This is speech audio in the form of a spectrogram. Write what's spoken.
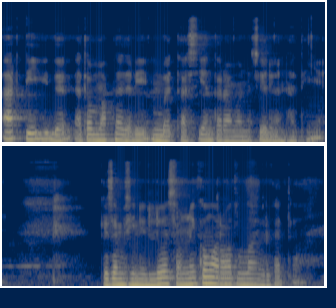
arti dan atau makna dari membatasi antara manusia dengan hatinya. Oke sampai sini dulu. Assalamualaikum warahmatullahi wabarakatuh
